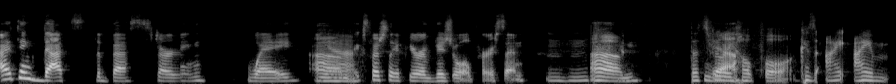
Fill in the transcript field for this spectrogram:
I think that's the best starting way, um, Yeah. especially if you're a visual person. mm-hmm. Um, That's really Yeah. helpful because I I'm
